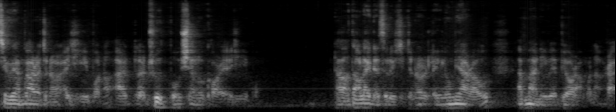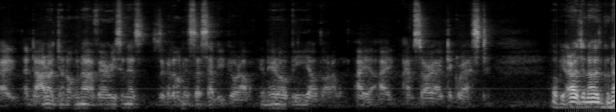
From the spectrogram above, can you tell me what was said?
Serum ကတော့ကျွန်တော်အရေးပေါ့နော်အဲ truth potion လို့ခေါ်တဲ့အရေးပေါ့ ဒါကိုတောက်လိုက်တယ်ဆိုလို့ရှိရင်ကျွန်တော်တို့လိမ်လို့မရတော့ဘူးအမှန်တွေပဲပြောတာပေါ့နော်အဲဒါတော့ကျွန်တော်က very ဆိုတဲ့စကားလုံးနဲ့ဆက်ဆက်ပြီးပြောတာပါနည်းနည်းတော့ဘေးရောက်သွားတာပေါ့ I I I'm sorry I digressed ဟုတ်ပြီအဲ့တော့ကျွန်တော်ခုန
